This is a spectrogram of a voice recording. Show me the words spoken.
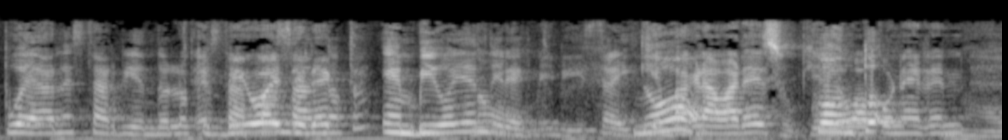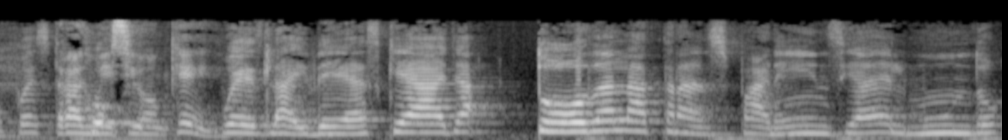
puedan estar viendo lo que ¿En está vivo y en pasando. directo? En vivo y en No, directo. ministra, ¿y quién va a grabar eso? ¿Quién lo va a poner en pues, transmisión qué? Pues la idea es que haya toda la transparencia del mundo,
